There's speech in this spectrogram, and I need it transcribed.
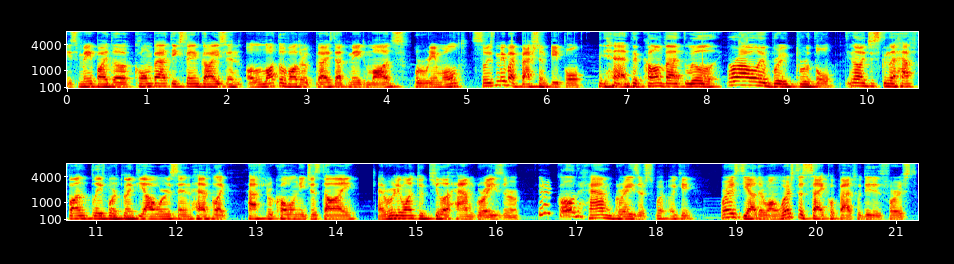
It's made by the Combat Extended guys and a lot of other guys that made mods for rimworld. So it's made by passionate people. Yeah the combat will probably be brutal. You know just gonna have fun play for 20 hours and have like half your colony just die. I really want to kill a ham grazer. They're called ham grazers. Okay where's the other one where's the psychopath who did it first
